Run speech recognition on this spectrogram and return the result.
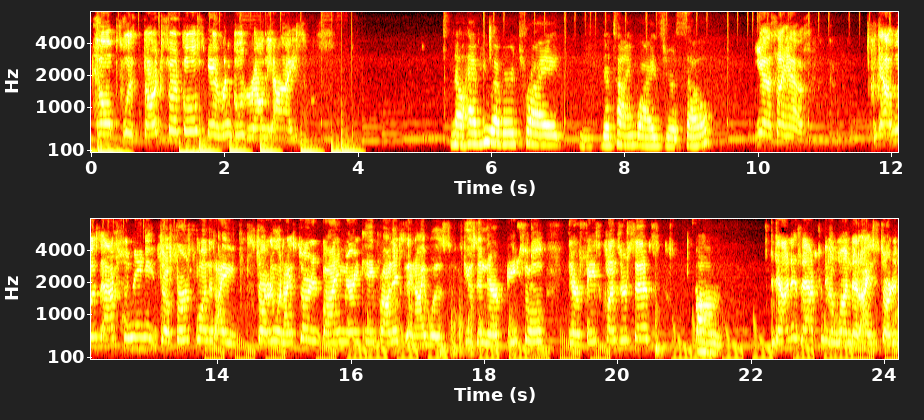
helps with dark circles and wrinkles around the eyes. Now, have you ever tried the Time Wise yourself? Yes, I have. That was actually the first one that I started when I started buying Mary Kay products, and I was using their facial, their face cleanser sets. Um, that is actually the one that I started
